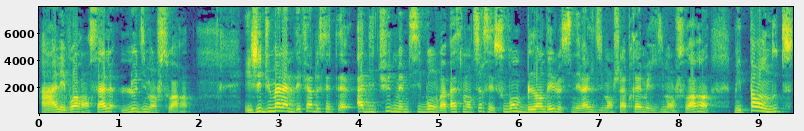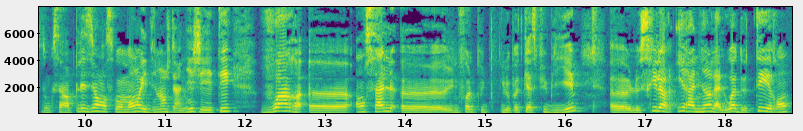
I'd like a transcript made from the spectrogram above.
à aller voir en salle le dimanche soir. Et j'ai du mal à me défaire de cette euh, habitude, même si bon, on va pas se mentir, c'est souvent blindé le cinéma le dimanche après, mais le dimanche soir, mais pas en août. Donc c'est un plaisir en ce moment. Et dimanche dernier, j'ai été voir euh, en salle, euh, une fois le, podcast publié, le thriller iranien La loi de Téhéran,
